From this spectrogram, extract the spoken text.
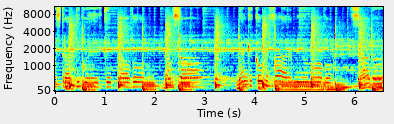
dimostrarti quel che provo, non so neanche come farmi un uovo sado.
